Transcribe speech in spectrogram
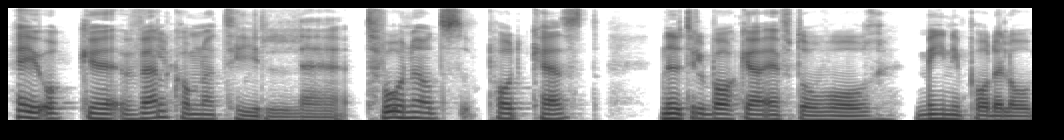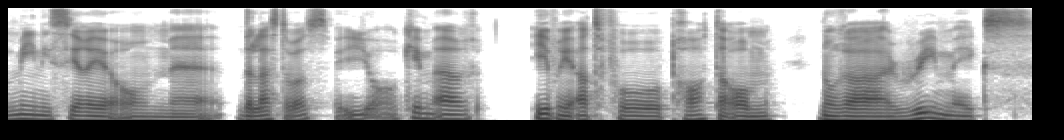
hej och eh, välkomna till eh, Två Nörds podcast. Nu tillbaka efter vår minipodd eller miniserie om eh, The Last of Us. Jag och Kim är ivrig att få prata om några remakes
